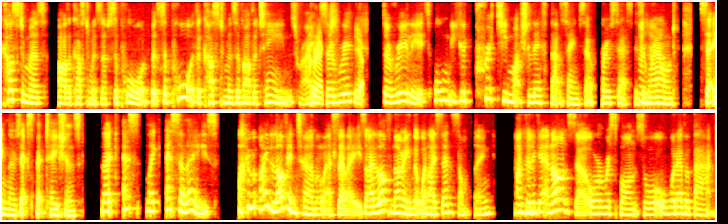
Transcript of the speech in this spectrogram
customers are the customers of support, but support are the customers of other teams, right? Correct. So, re- yeah. so really, it's all you could pretty much lift that same set of processes mm-hmm. around setting those expectations, like S like SLAs. I, I love internal SLAs. I love knowing that when I send something, mm-hmm. I'm going to get an answer or a response or, or whatever back,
